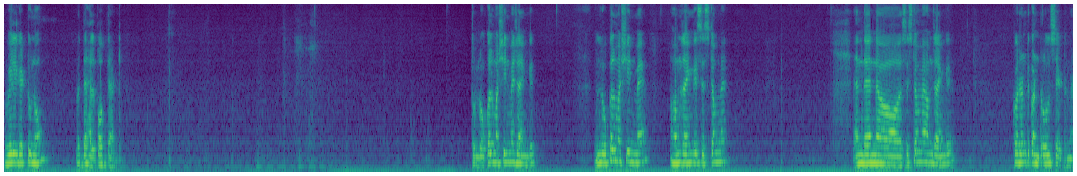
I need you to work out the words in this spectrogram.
Will get to know with the help of that तो लोकल मशीन में जाएँगे। लोकल मशीन में हम जाएँगे सिस्टम में। एंड देन सिस्टम में हम जाएँगे करंट कंट्रोल सेट में.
